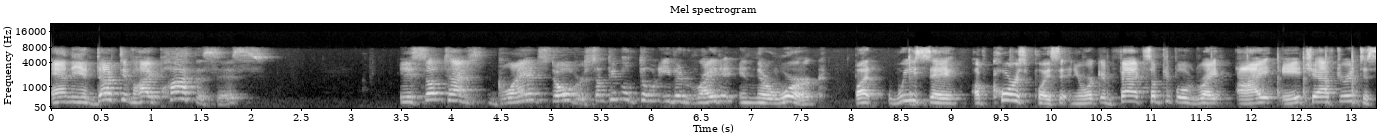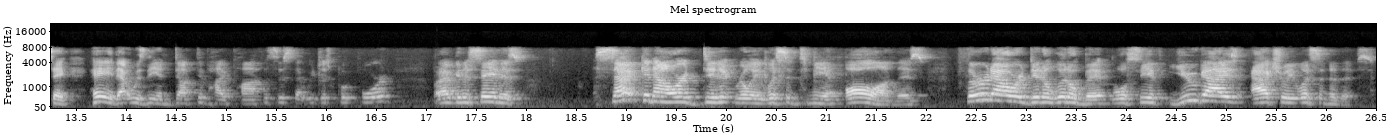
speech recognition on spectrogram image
And the inductive hypothesis is sometimes glanced over. Some people don't even write it in their work, but we say, of course, place it in your work. In fact, some people would write IH after it to say, hey, that was the inductive hypothesis that we just put forward. But I'm going to say this second hour didn't really listen to me at all on this. Third hour did a little bit. We'll see if you guys actually listen to this.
